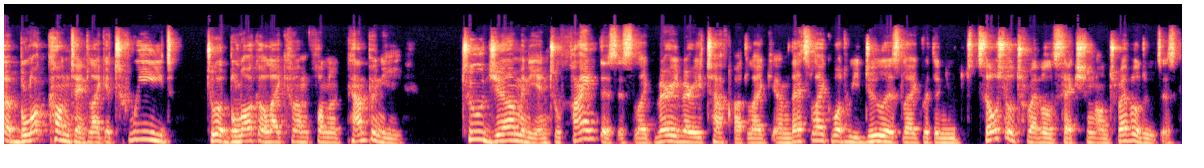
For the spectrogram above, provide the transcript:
a blog content like a tweet to a blog or like from, from a company to Germany and to find this is like very very tough. But like um, that's like what we do is like with the new social travel section on Travel Dudes is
